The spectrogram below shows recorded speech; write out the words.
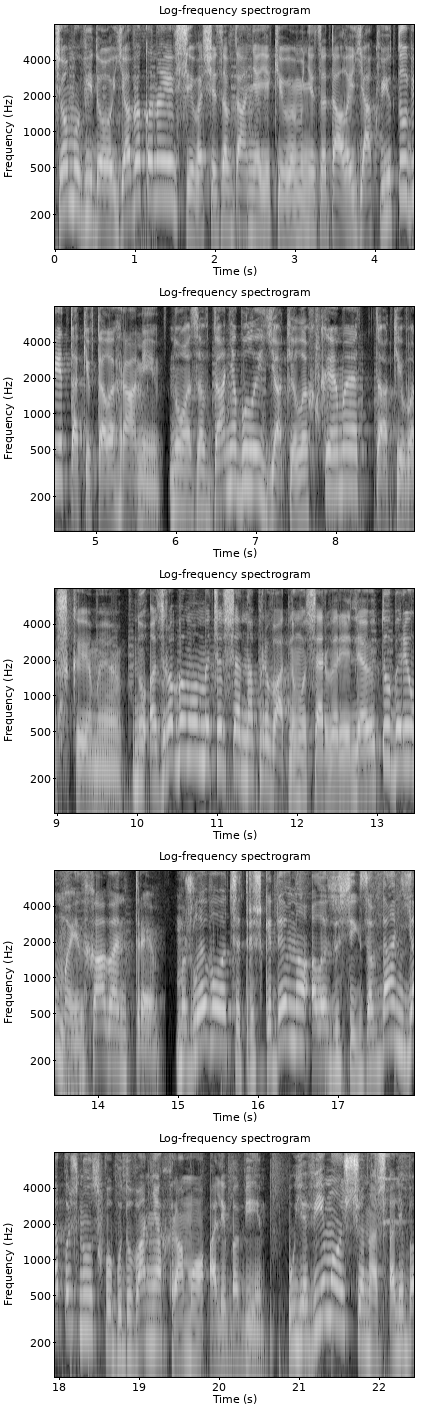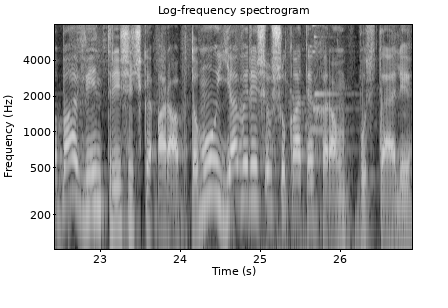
цьому відео я виконую всі ваші завдання, які ви мені задали як в Ютубі, так і в Телеграмі. Ну а завдання були як і легкими, так і важкими. Ну а зробимо ми це все на приватному сервері для ютуберів Mainhaven 3. Можливо, це трішки дивно, але з усіх завдань я почну з побудування храму Алібабі. Уявімо, що наш Алібаба він трішечки араб, тому я вирішив шукати храм в пустелі.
